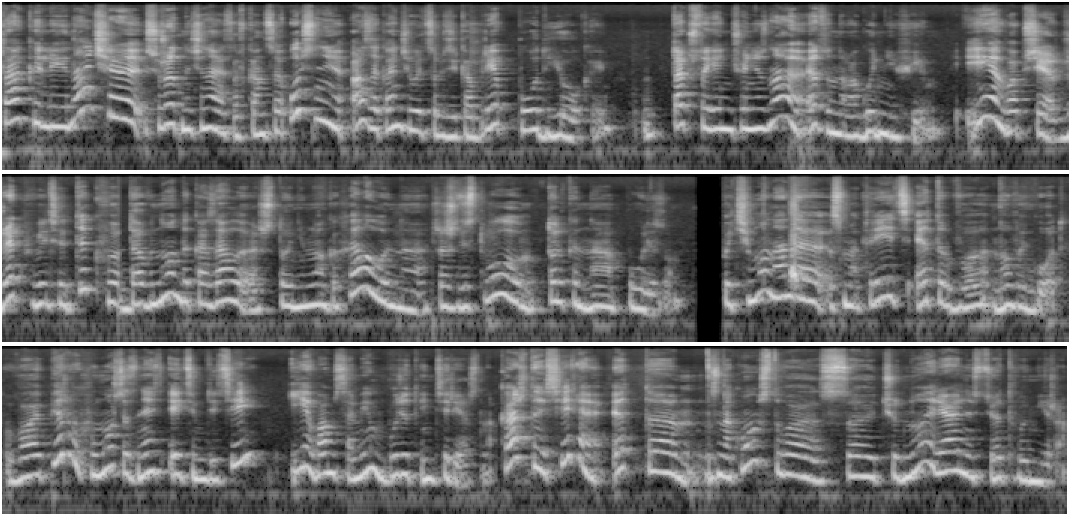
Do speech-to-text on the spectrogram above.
так или иначе, сюжет начинается в конце осени, а заканчивается в декабре под елкой. Так что я ничего не знаю, это новогодний фильм. И вообще, Джек Повелитель тыквы давно доказала, что немного Хэллоуина Рождеству только на пользу. Почему надо смотреть это в Новый год? Во-первых, вы можете занять этим детей, и вам самим будет интересно. Каждая серия — это знакомство с чудной реальностью этого мира.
